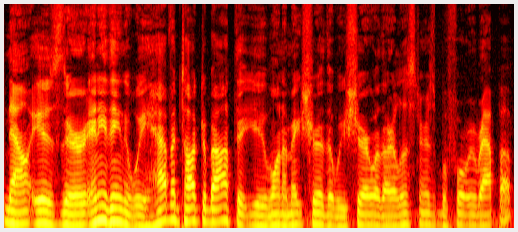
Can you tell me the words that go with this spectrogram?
Now, is there anything that we haven't talked about that you want to make sure that we share with our listeners before we wrap up?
